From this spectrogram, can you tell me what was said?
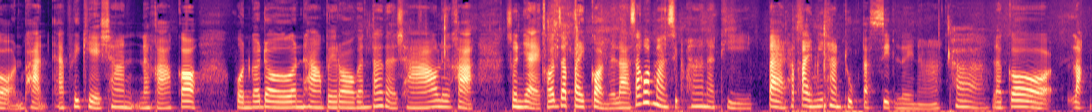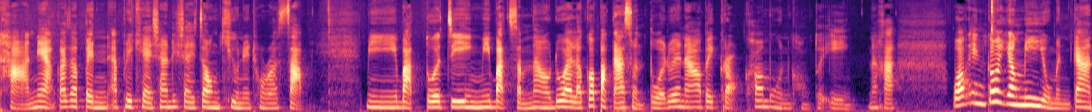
ก่อนผ่านแอปพลิเคชันนะคะ ก็คนก็เดินทางไปรอกันตั้งแต่เช้าเลยค่ะ ส่วนใหญ่เขาจะไปก่อนเวลาสักประมาณ 15 นาที แต่ถ้าไปไม่ทันถูกตัดสิทธิ์เลยนะค่ะแล้วก็หลักฐานเนี่ยก็จะเป็นแอปพลิเคชันที่ใช้จองคิวในโทรศัพท์ มีบัตรตัวจริง มีบัตรสำเนาด้วย แล้วก็ปากกาส่วนตัวด้วยนะ เอาไปกรอกข้อมูลของตัวเองนะคะ Walk in ก็ยังมีอยู่เหมือนกัน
